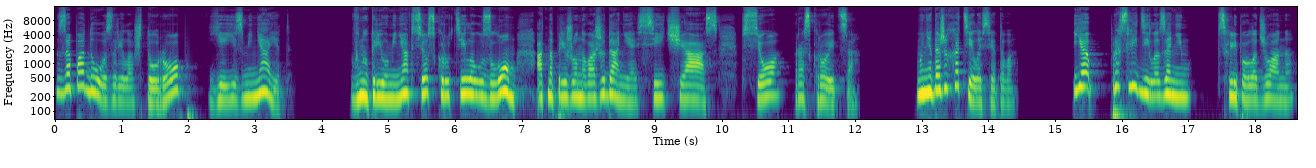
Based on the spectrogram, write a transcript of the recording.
заподозрила, что Роб ей изменяет. Внутри у меня все скрутило узлом от напряженного ожидания. Сейчас все раскроется. Мне даже хотелось этого. Я проследила за ним, всхлипывала Джоанна.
